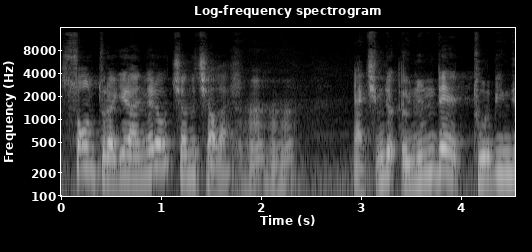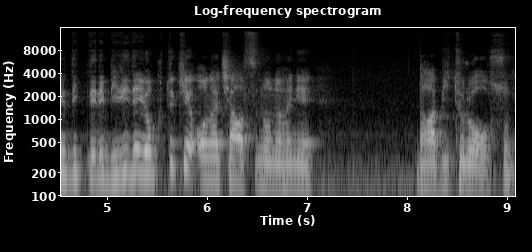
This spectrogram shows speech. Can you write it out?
son tura girenlere o çanı çalar. Yani şimdi önünde tur bindirdikleri biri de yoktu ki ona çalsın onu hani daha bir turu olsun.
